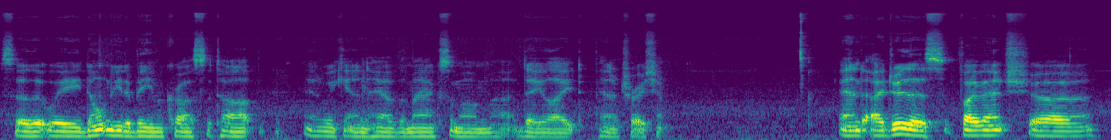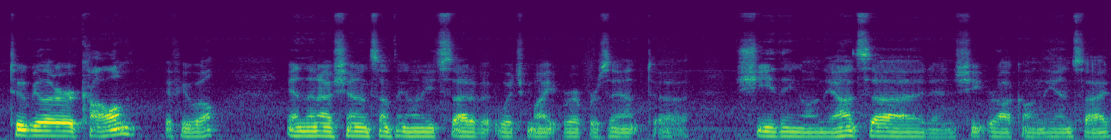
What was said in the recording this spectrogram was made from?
so that we don't need a beam across the top and we can have the maximum uh, daylight penetration. And I drew this 5 inch uh, tubular column, if you will, and then I've shown something on each side of it which might represent uh, sheathing on the outside and sheetrock on the inside.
